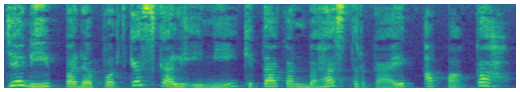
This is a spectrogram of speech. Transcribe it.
Jadi, pada podcast kali ini kita akan bahas terkait apakah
